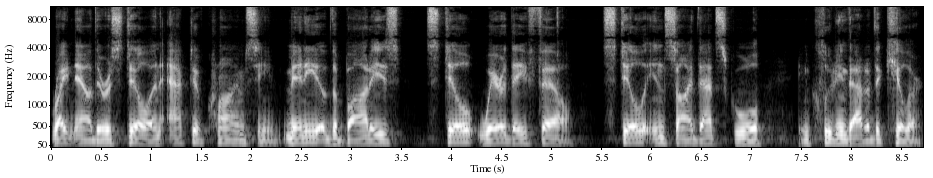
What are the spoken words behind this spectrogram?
Right now, there is still an active crime scene. Many of the bodies still where they fell, still inside that school, including that of the killer.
